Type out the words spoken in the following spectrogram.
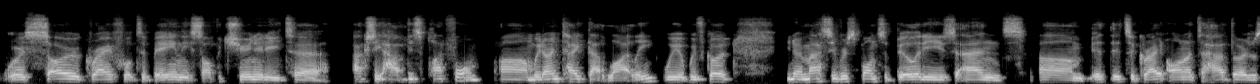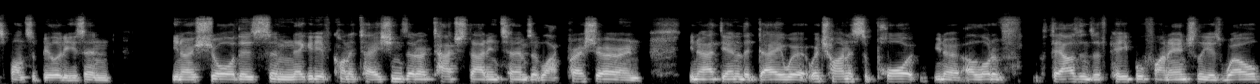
we're so grateful to be in this opportunity to actually have this platform. Um, we don't take that lightly. We, we've got, you know, massive responsibilities, and um, it, it's a great honor to have those responsibilities. And you know, sure, there's some negative connotations that are attached to that in terms of like pressure. And, you know, at the end of the day, we're, we're trying to support, you know, a lot of thousands of people financially as well.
